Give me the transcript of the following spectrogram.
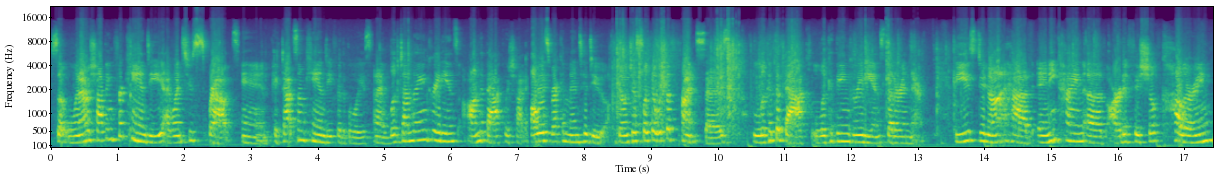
So when I was shopping for candy, I went to Sprouts and picked out some candy for the boys. And I looked on the ingredients on the back, which I always recommend to do. Don't just look at what the front says. Look at the back. Look at the ingredients that are in there. These do not have any kind of artificial coloring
